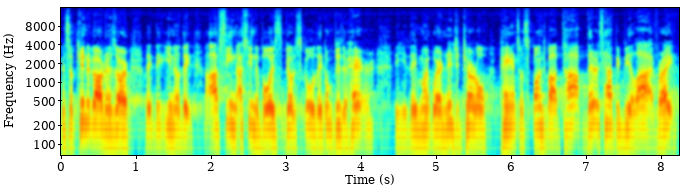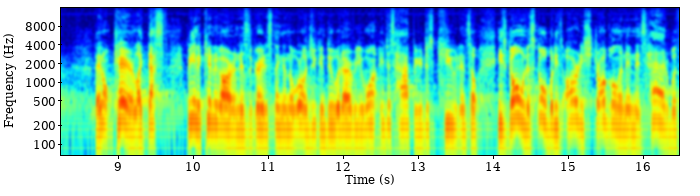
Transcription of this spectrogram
And so kindergartners are, they, they, you know, they, I've, seen, I've seen the boys go to school, they don't do their hair. They might wear Ninja Turtle pants with SpongeBob top. They're just happy to be alive, right? They don't care. Like that's being a kindergarten is the greatest thing in the world. You can do whatever you want. You're just happy. You're just cute. And so he's going to school, but he's already struggling in his head with,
